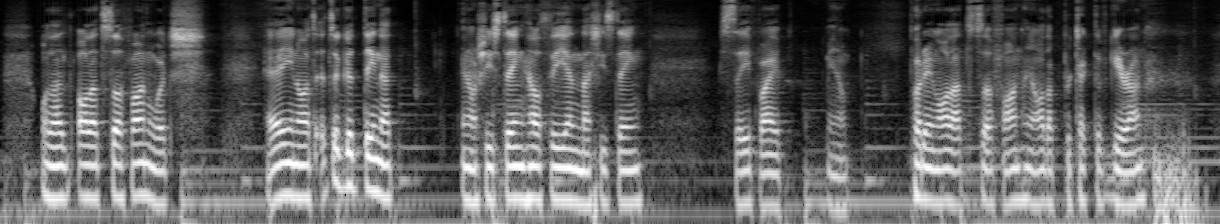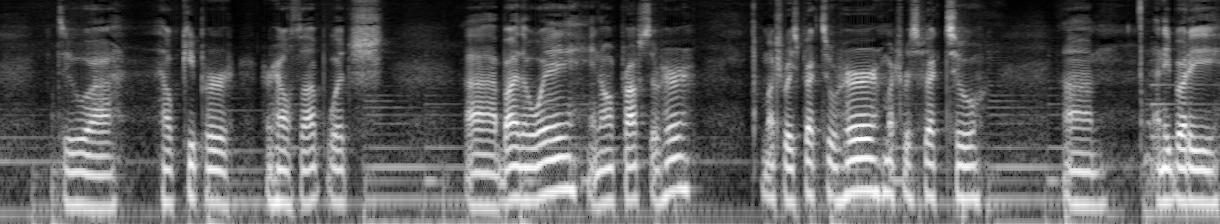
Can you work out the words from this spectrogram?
all that all that stuff on. Which, hey, you know, it's it's a good thing that you know she's staying healthy and that she's staying safe by you know putting all that stuff on, you know, all the protective gear on to uh, help keep her her health up. Which, uh, by the way, you know, props to her. Much respect to her. Much respect to um, anybody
